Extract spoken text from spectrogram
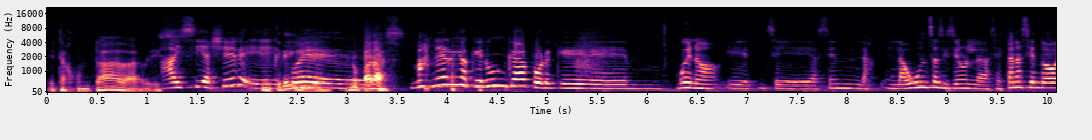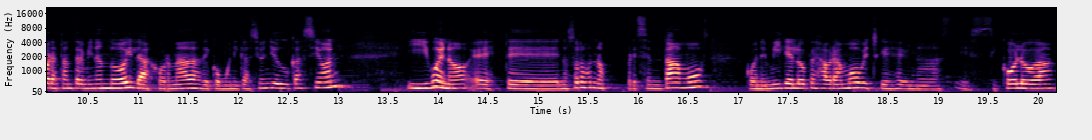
esta juntada. es- Ay, sí, ayer eh, Increíble, fue no parás. más nervios que nunca porque, mm, bueno, eh, se hacían las- en la UNSA se hicieron las, se están haciendo ahora, están terminando hoy las jornadas de comunicación y educación y bueno, este, nosotros nos presentamos con Emilia López Abramovich, que es una psicóloga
